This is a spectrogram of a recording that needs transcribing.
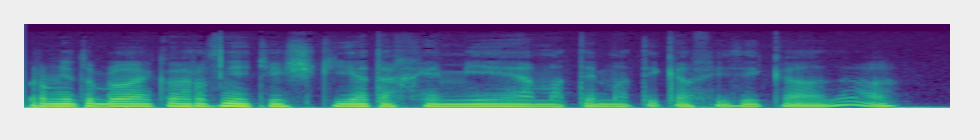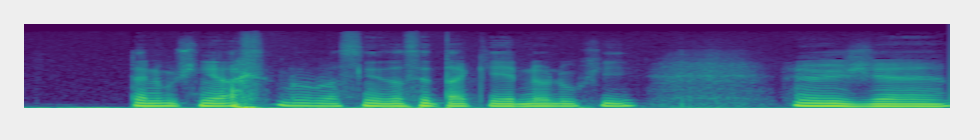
pro mě to bylo jako hrozně těžký a ta chemie a matematika, fyzika a ten učňák byl vlastně zase tak jednoduchý, že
